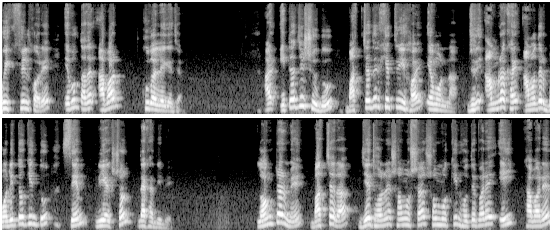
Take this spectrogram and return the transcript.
উইক ফিল করে এবং তাদের আবার ক্ষুধা লেগে যায়। আর এটা যে শুধু বাচ্চাদের ক্ষেত্রেই হয়, এমন না। যদি আমরা খাই, আমাদের বডিতেও কিন্তু সেম রিয়াকশন দেখা দিবে। লং টার্মে বাচ্চারা যে ধরনের সমস্যার সম্মুখীন হতে পারে এই খাবারের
